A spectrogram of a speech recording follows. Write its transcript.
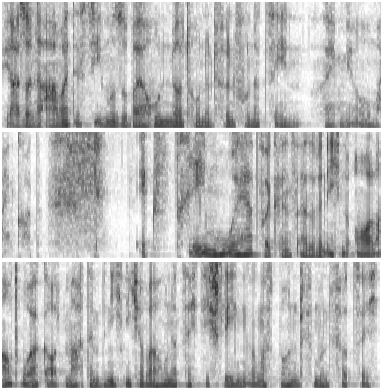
Ja, so eine Arbeit ist die immer so bei 100, 105, 110. Da ich mir, oh mein Gott. Extrem hohe Herzfrequenz. Also wenn ich ein All-Out-Workout mache, dann bin ich nicht mehr bei 160 Schlägen, irgendwas bei 145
